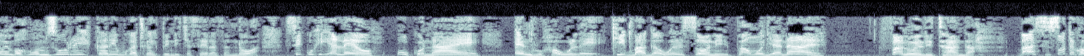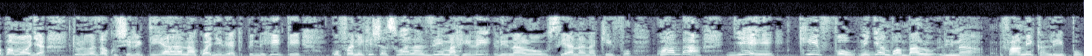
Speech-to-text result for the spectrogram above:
kusikiliza wimbo huo mzuri, karibu katika kipindi cha Sera za Ndoa. Siku hii ya leo uko naye Andrew Haule, Kibaga Wilson pamoja naye Fanuel Tanda. Basi sote kwa pamoja tuliweza kushirikiana kwa ajili ya kipindi hiki kufanikisha swala zima hili linalohusiana na kifo, kwamba je, kifo ni jambo ambalo linafahamika lipo,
